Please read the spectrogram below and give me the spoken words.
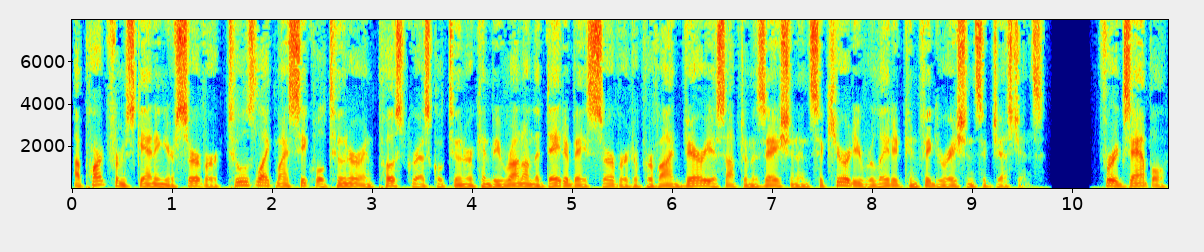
Apart from scanning your server, tools like MySQL Tuner and PostgreSQL Tuner can be run on the database server to provide various optimization and security related configuration suggestions. For example,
